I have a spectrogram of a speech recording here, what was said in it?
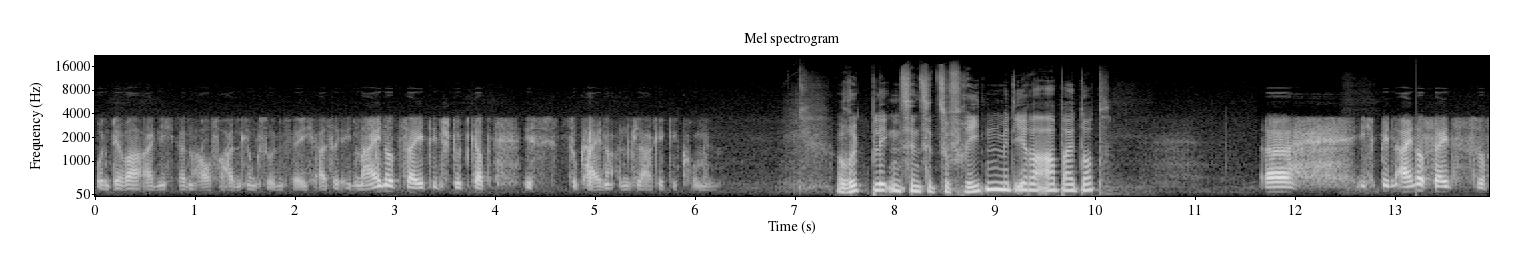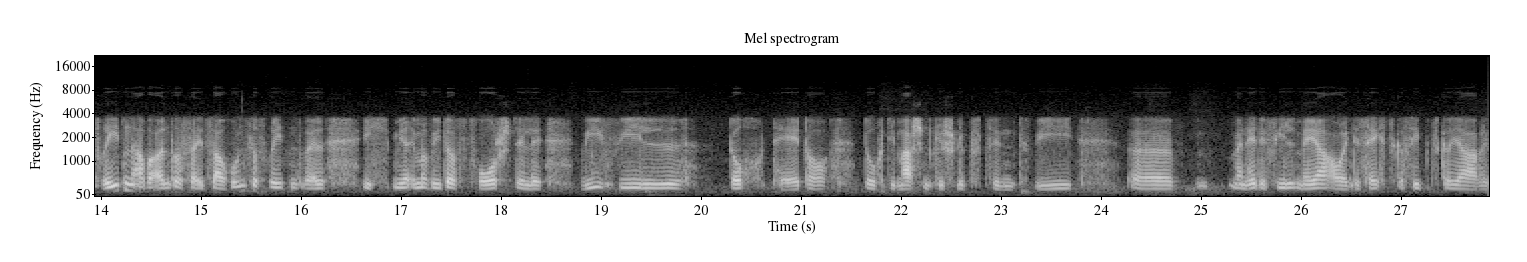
und der war eigentlich dann auch verhandlungsunfähig. Also in meiner Zeit in Stuttgart ist es zu keiner Anklage gekommen. Rückblickend sind Sie zufrieden mit Ihrer Arbeit dort? Äh, ich bin einerseits zufrieden, aber andererseits auch unzufrieden, weil ich mir immer wieder vorstelle, wie viel doch Täter durch die Maschen geschlüpft sind, wie man hätte viel mehr, auch in den 60er, 70er Jahre,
